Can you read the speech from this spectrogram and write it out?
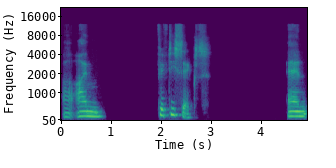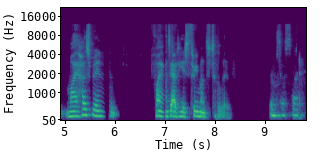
Uh, I'm 56. And my husband finds out he has three months to live. I'm so sorry.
